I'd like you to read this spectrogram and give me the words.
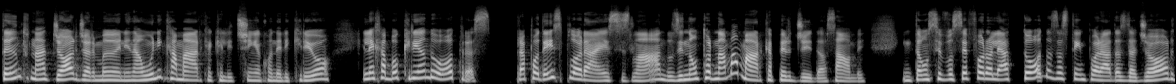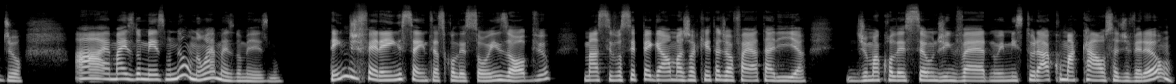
tanto na Giorgio Armani, na única marca que ele tinha quando ele criou, ele acabou criando outras para poder explorar esses lados e não tornar uma marca perdida, sabe? Então, se você for olhar todas as temporadas da Giorgio, ah, é mais do mesmo. Não, não é mais do mesmo. Tem diferença entre as coleções, óbvio, mas se você pegar uma jaqueta de alfaiataria de uma coleção de inverno e misturar com uma calça de verão,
